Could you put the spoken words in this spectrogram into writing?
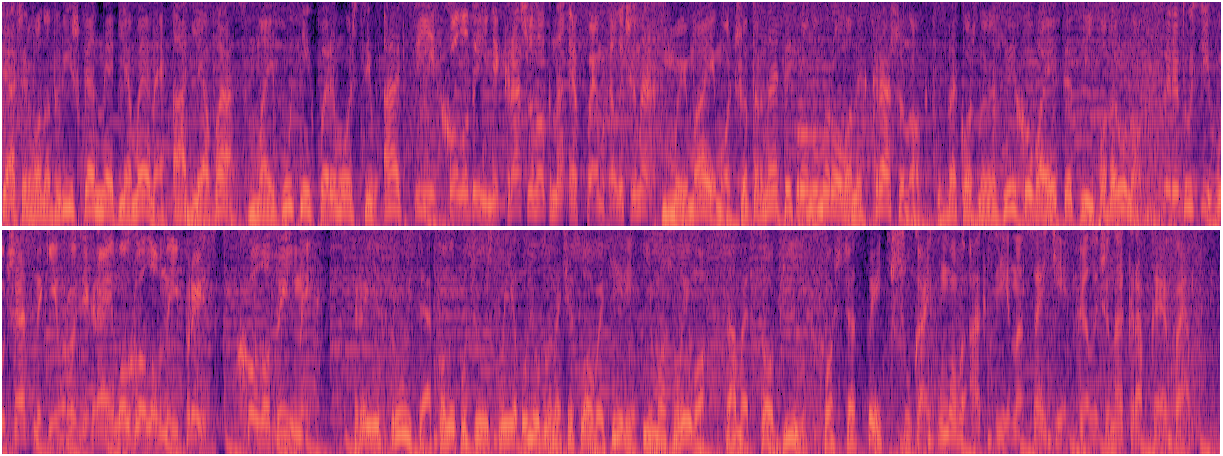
Ця червона доріжка не для мене, а для вас, майбутніх переможців акції Холодильник крашенок на FM Галичина. Ми маємо 14 пронумерованих крашенок. За кожною з них ховається свій подарунок. Серед усіх учасників розіграємо головний приз холодильник. Реєструйся, коли почуєш своє улюблене число в ефірі, і можливо, саме тобі пощастить. Шукай умови акції на сайті галичина.фм.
